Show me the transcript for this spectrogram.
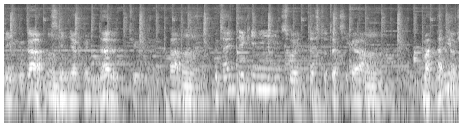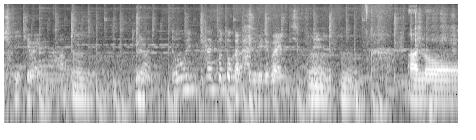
ケティングがうん戦略になるっていうのであれば、いうん。具体的にそういった人たちが、うん。まあ、何をしていけばいいのかうん。っていうのはどういったことから始めればいいんですかね？うんうん。あの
